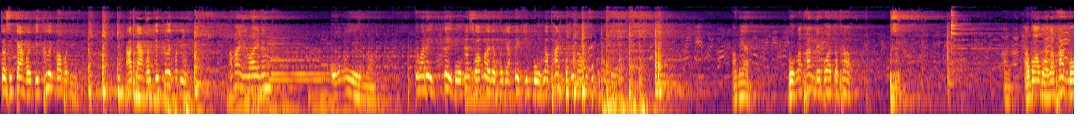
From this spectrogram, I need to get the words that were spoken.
เจ้าสิจ้างขอยกินขึ้นบ่พอดีเอาจ้างขอยกินขึ้นพอดีเอามาอีกร้อยหนึงโอ้ยเนาะแต่ว่าได้ได้บวกละสองร้อยเดี๋ยวข่อยอยากได้กินบวกละพันคนนี้น้องไม่สิบคนเลยเอาแม่บวกละพันได้บ่เจ้าภาพเอาเอาบ่บอกละพันบ่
